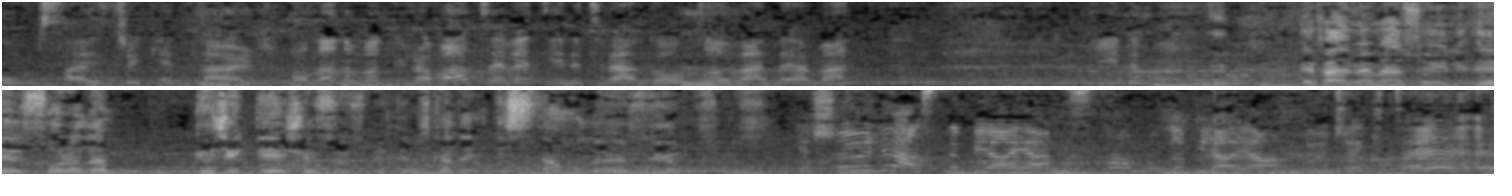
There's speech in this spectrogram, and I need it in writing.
Oversize ceketler falan ama kravat evet yeni trend oldu. Ben de hemen giydim. Efendim hemen söyle, e, soralım. Göcek'te yaşıyorsunuz bildiğimiz kadarıyla. İstanbul'u özlüyor musunuz? Ya şöyle aslında bir ayağım İstanbul'da, bir ayağım Göcek'te. E,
